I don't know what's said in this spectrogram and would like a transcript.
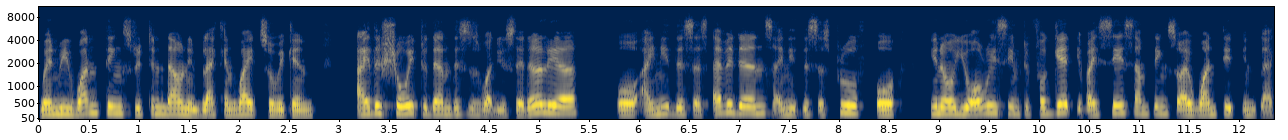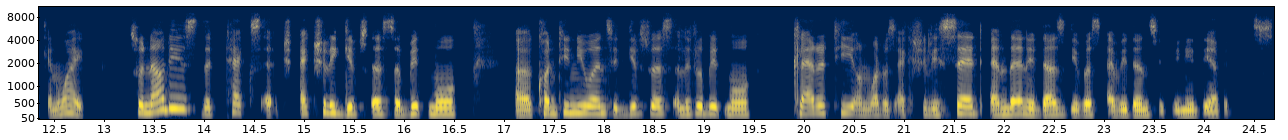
when we want things written down in black and white so we can either show it to them, this is what you said earlier, or I need this as evidence, I need this as proof, or you know, you always seem to forget if I say something, so I want it in black and white. So nowadays, the text actually gives us a bit more uh, continuance, it gives us a little bit more clarity on what was actually said, and then it does give us evidence if we need the evidence.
